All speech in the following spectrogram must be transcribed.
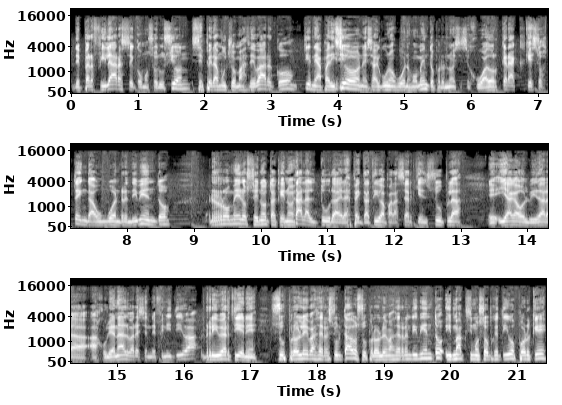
de perfilarse como solución. Se espera mucho más de Barco. Tiene apariciones, algunos buenos momentos, pero no es ese jugador crack que sostenga un buen rendimiento. Romero se nota que no está a la altura de la expectativa para ser quien supla eh, y haga olvidar a, Julián Álvarez. En definitiva, River tiene sus problemas de resultados, sus problemas de rendimiento y máximos objetivos porque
